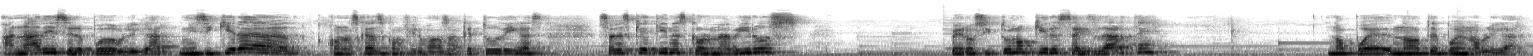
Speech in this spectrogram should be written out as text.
A nadie se le puede obligar, ni siquiera con los casos confirmados, aunque tú digas, ¿sabes qué? Tienes coronavirus, pero si tú no quieres aislarte, no, puede, no te pueden obligar.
